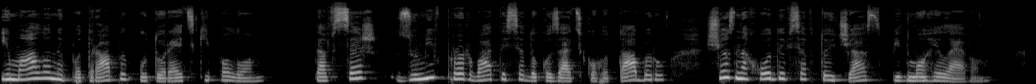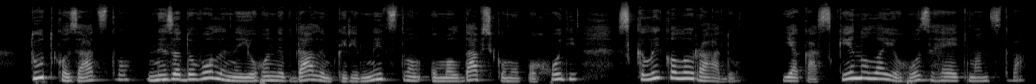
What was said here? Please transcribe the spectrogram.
і мало не потрапив у турецький полон. Та все ж зумів прорватися до козацького табору, що знаходився в той час під Могилевом. Тут козацтво, незадоволене його невдалим керівництвом у молдавському поході, скликало раду, яка скинула його з гетьманства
